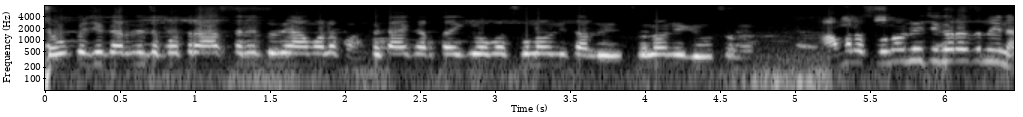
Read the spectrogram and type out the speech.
चौकशी करण्याचं पत्र असताना तुम्ही आम्हाला फक्त काय करताय की बाबा सुनावणी चालू आहे सुनावणी घेऊ सुनावणी. आम्हाला सुनावणीची गरज नाही ना.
